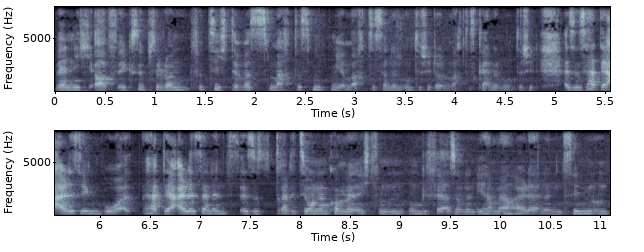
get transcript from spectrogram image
wenn ich auf XY verzichte, was macht das mit mir? Macht das einen Unterschied oder macht das keinen Unterschied? Also es hat ja alles irgendwo, hat ja alles einen, also Traditionen kommen ja nicht von ungefähr, sondern die haben ja alle einen Sinn und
